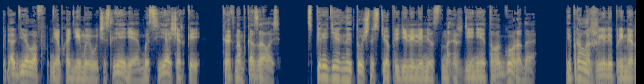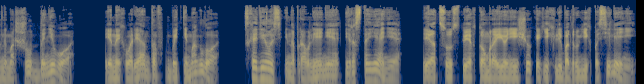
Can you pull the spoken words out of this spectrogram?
Проделав необходимые вычисления, мы с ящеркой, как нам казалось, с передельной точностью определили местонахождение этого города и проложили примерный маршрут до него. Иных вариантов быть не могло. Сходилось и направление, и расстояние, и отсутствие в том районе еще каких-либо других поселений.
